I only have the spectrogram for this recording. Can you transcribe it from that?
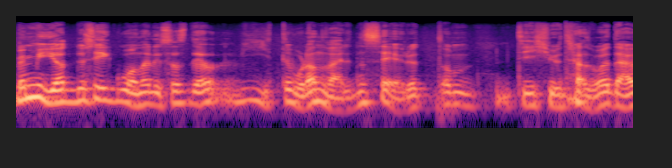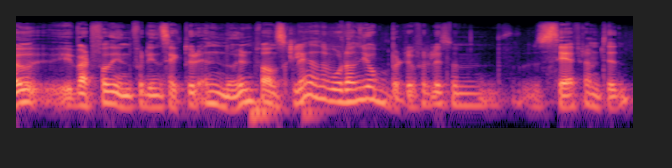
Men mye av du sier god analyse, altså det å vite hvordan verden ser ut om 10-20-30 år, det er jo i hvert fall innenfor din sektor enormt vanskelig. Altså, hvordan jobber du for å liksom se fremtiden?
